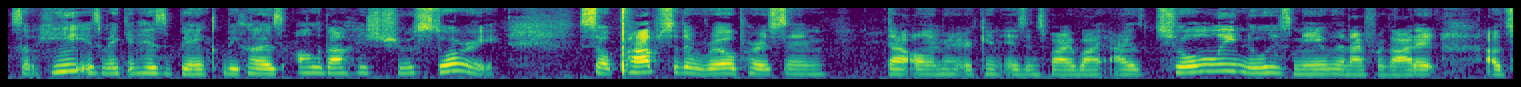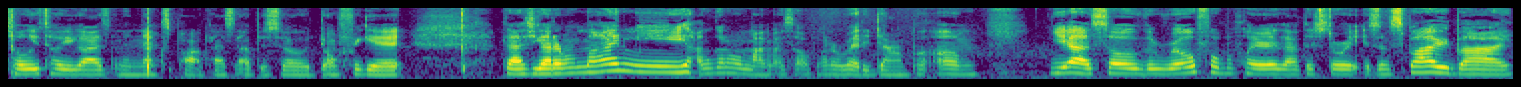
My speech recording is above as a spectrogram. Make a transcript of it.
So he is making his bank because all about his true story. So props to the real person that All American is inspired by. I totally knew his name and then I forgot it. I'll totally tell you guys in the next podcast episode. Don't forget. Guys, you gotta remind me. I'm gonna remind myself. I'm gonna write it down. But um yeah, so the real football player that the story is inspired by,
